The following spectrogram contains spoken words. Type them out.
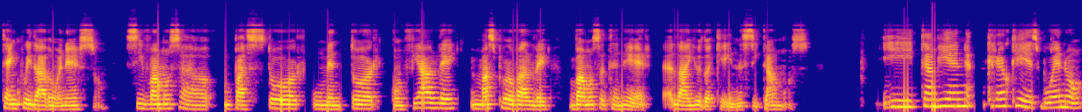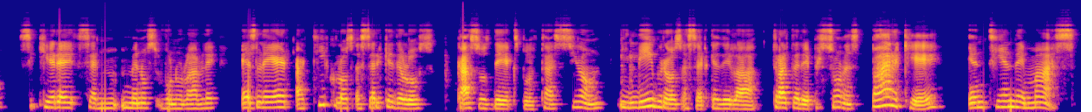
Ten cuidado en eso si vamos a un pastor, un mentor confiable, más probable vamos a tener la ayuda que necesitamos. Y también creo que es bueno, si quiere ser menos vulnerable, es leer artículos acerca de los casos de explotación y libros acerca de la trata de personas para que entiende más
